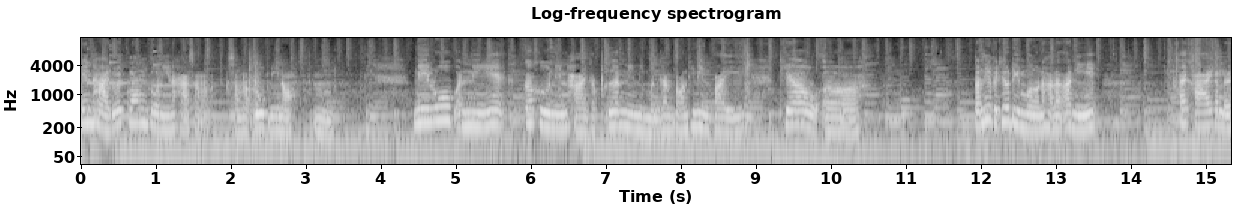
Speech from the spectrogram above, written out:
นินถ่ายด้วยกล้องตัวนี้นะคะสำหรับสำหรับรูปนี้เนาะอืมมีรูปอันนี้ก็คือนินถ่ายกับเพื่อนนินเหมือนกันตอนที่นินไปเที่ยวเอ่อ ตอนนี้ไปเที่ยวดีเมอร์นะคะ แล้วอันนี้ คล้ายๆกันเลย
